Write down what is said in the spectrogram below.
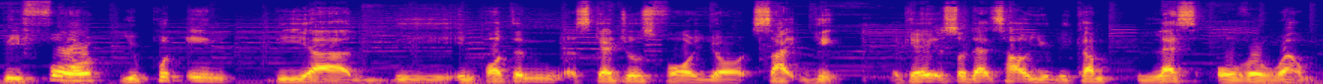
before you put in the uh, the important schedules for your side gig. Okay, so that's how you become less overwhelmed.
